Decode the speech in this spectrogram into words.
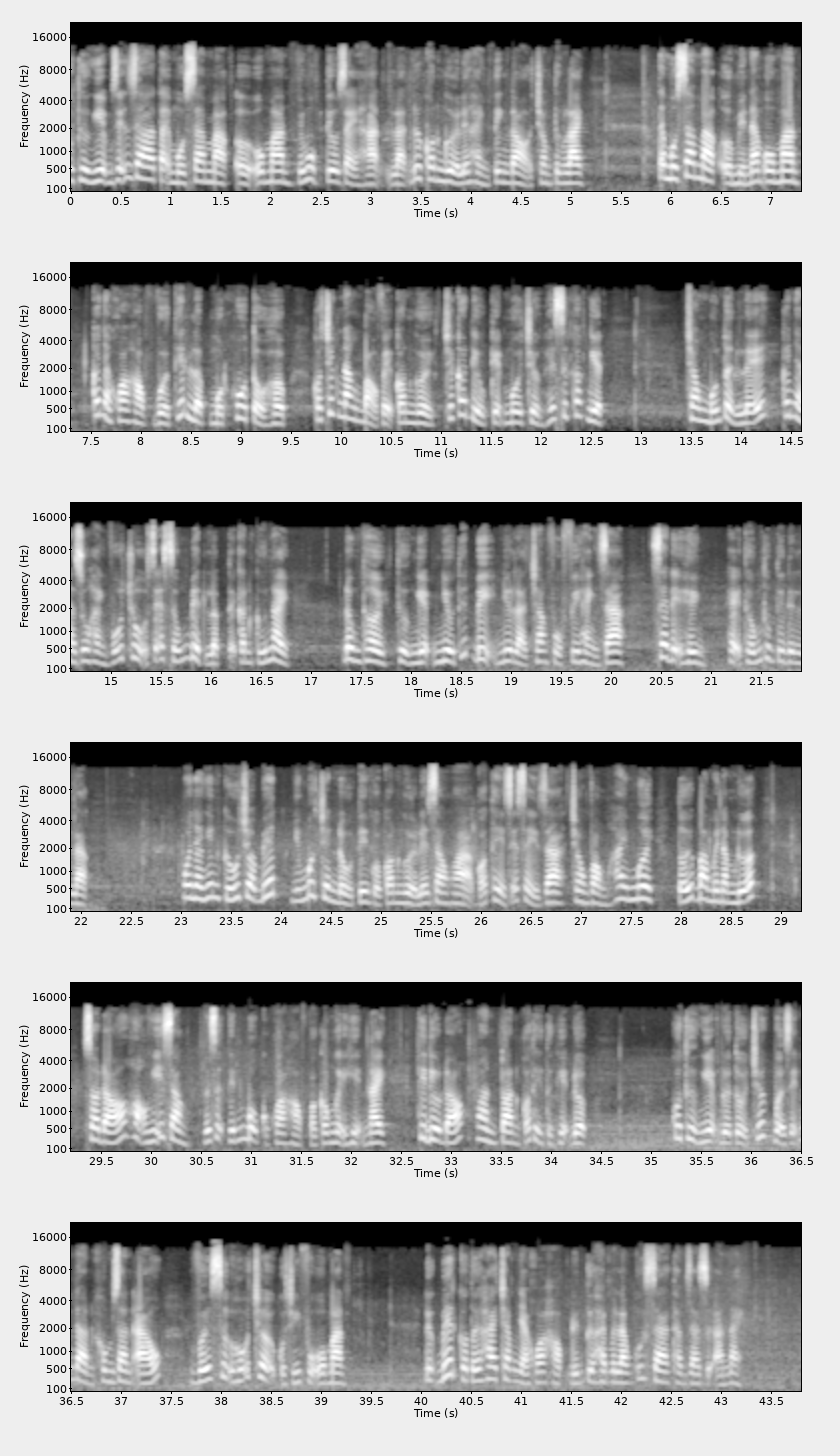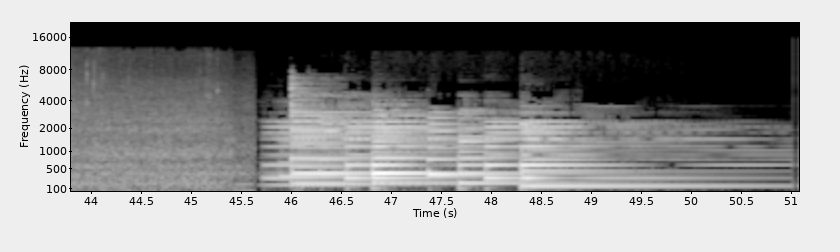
Cuộc thử nghiệm diễn ra tại một sa mạc ở Oman với mục tiêu dài hạn là đưa con người lên hành tinh đỏ trong tương lai. Tại một sa mạc ở miền Nam Oman, các nhà khoa học vừa thiết lập một khu tổ hợp có chức năng bảo vệ con người trước các điều kiện môi trường hết sức khắc nghiệt. Trong 4 tuần lễ, các nhà du hành vũ trụ sẽ sống biệt lập tại căn cứ này, đồng thời thử nghiệm nhiều thiết bị như là trang phục phi hành gia, xe địa hình, hệ thống thông tin liên lạc. Một nhà nghiên cứu cho biết những bước chân đầu tiên của con người lên sao hỏa có thể sẽ xảy ra trong vòng 20 tới 30 năm nữa. Do đó, họ nghĩ rằng với sự tiến bộ của khoa học và công nghệ hiện nay thì điều đó hoàn toàn có thể thực hiện được. Cuộc thử nghiệm được tổ chức bởi Diễn đàn Không gian Áo với sự hỗ trợ của chính phủ Oman. Được biết có tới 200 nhà khoa học đến từ 25 quốc gia tham gia dự án này.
